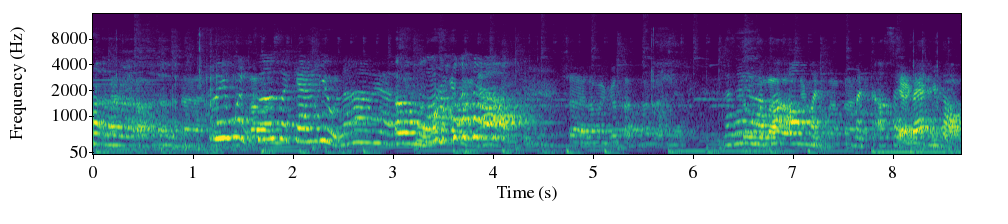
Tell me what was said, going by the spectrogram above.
ความสูงเออเออนะครับเฮ้ยเหมือนเครื่องสแกนผิวหน้าเลยอะเออเหมือนว่ากันเลยอะใช่แล้วมันก็สามารถแบบเนี้ยแล้วไงเราก็เอาเหมือนเหมือนเอาใส่แว่นย่งที่เหรบอก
